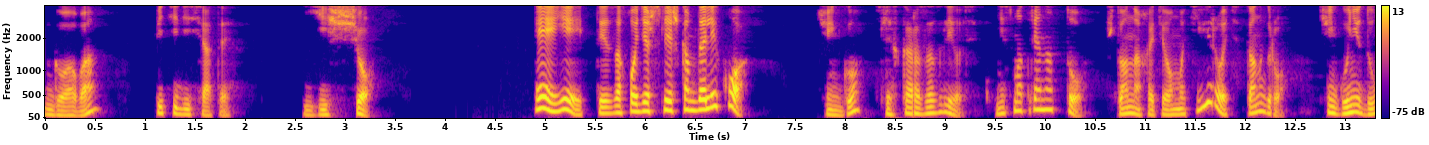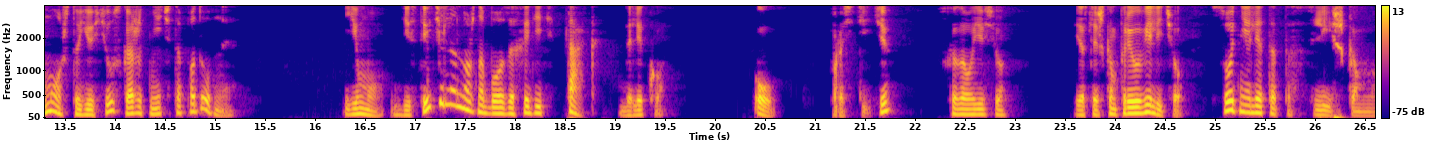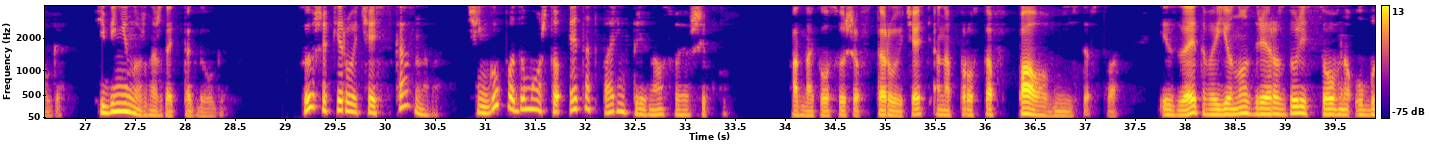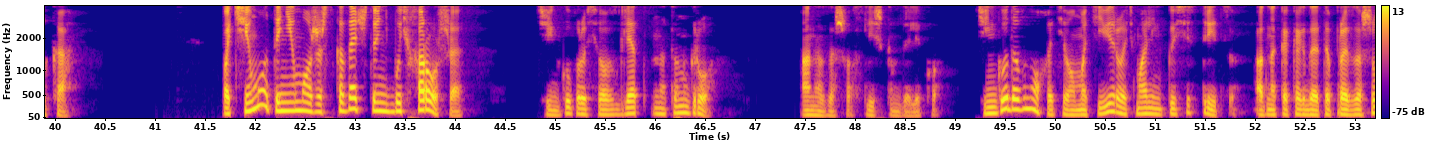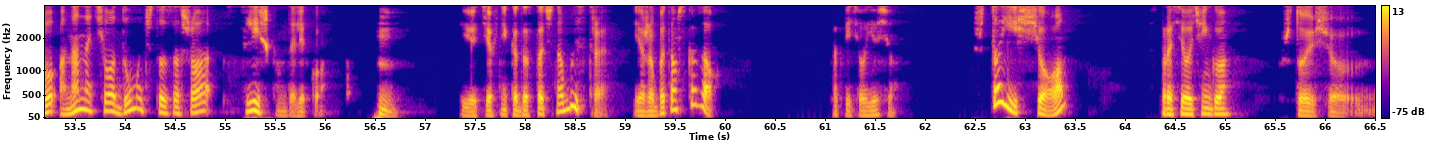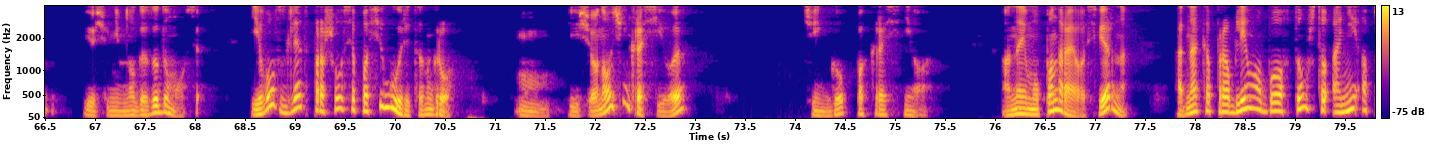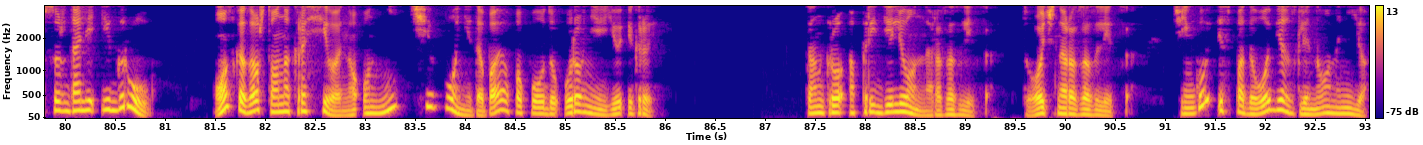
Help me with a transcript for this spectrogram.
Глава 50. Еще. Эй, эй, ты заходишь слишком далеко. Чинго слегка разозлилась. Несмотря на то, что она хотела мотивировать Тангро, Чингу не думал, что Юсю скажет нечто подобное. Ему действительно нужно было заходить так далеко. «О, простите», — сказал Юсю. «Я слишком преувеличил. Сотни лет — это слишком много. Тебе не нужно ждать так долго». Слыша первую часть сказанного, Чингу подумал, что этот парень признал свою ошибку. Однако, услышав вторую часть, она просто впала в неистовство. Из-за этого ее ноздри раздулись словно у быка. «Почему ты не можешь сказать что-нибудь хорошее?» Чингу бросил взгляд на Тангро. Она зашла слишком далеко. Чингу давно хотела мотивировать маленькую сестрицу, однако когда это произошло, она начала думать, что зашла слишком далеко. Хм, ее техника достаточно быстрая, я же об этом сказал. Ответил Юсю. Что еще? Спросила Чинго. Что еще? Юсю немного задумался. Его взгляд прошелся по фигуре Тангро. Еще она очень красивая. Чинго покраснела. Она ему понравилась, верно? Однако проблема была в том, что они обсуждали игру. Он сказал, что она красивая, но он ничего не добавил по поводу уровня ее игры. Тангро определенно разозлится. Точно разозлится. Чингу из-под лобья взглянула на нее.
